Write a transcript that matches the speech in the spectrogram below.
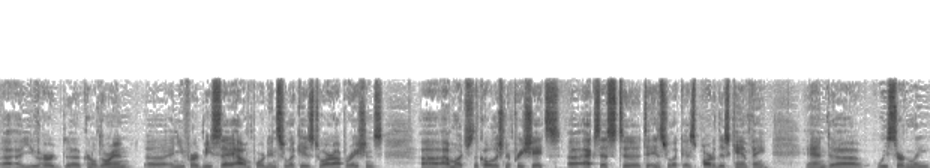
uh, you heard uh, Colonel Dorrian, uh, and you've heard me say how important Incirlik is to our operations, uh, how much the coalition appreciates uh, access to to Incirlik as part of this campaign. And uh, we certainly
